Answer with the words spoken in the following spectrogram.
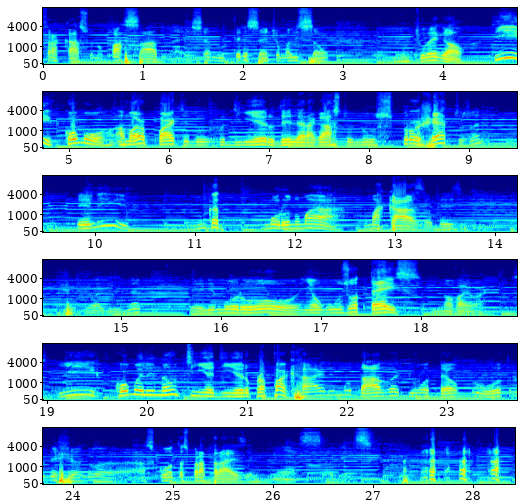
fracasso no passado. Né, isso é muito interessante, é uma lição muito legal. E como a maior parte do, dinheiro dele era gasto nos projetos, né, ele nunca morou numa, numa casa desde que chegou ali. Né, ele morou em alguns hotéis em Nova York. E como ele não tinha dinheiro para pagar, ele mudava de um hotel para o outro, deixando a- as contas para trás. ali. Nossa, olha isso.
